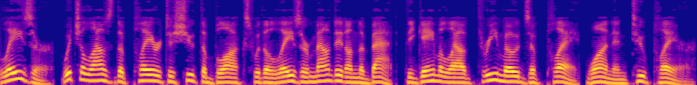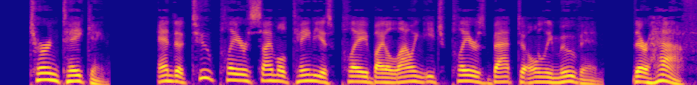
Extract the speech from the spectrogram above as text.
Laser, which allows the player to shoot the blocks with a laser mounted on the bat. The game allowed three modes of play: one and two-player turn-taking, and a two-player simultaneous play by allowing each player's bat to only move in their half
